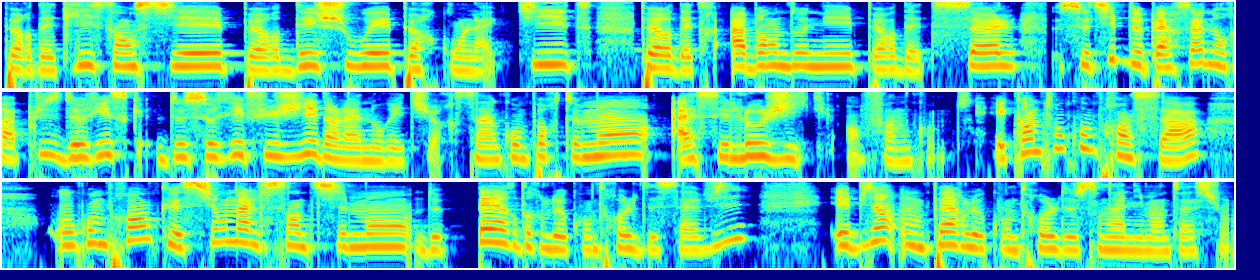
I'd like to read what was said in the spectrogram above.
peur d'être licenciée, peur d'échouer, peur qu'on la quitte, peur d'être abandonnée, peur d'être seule, ce type de personne aura plus de risques de se réfugier dans la nourriture. C'est un comportement assez logique en fin de compte. Et quand on comprend ça, on comprend que si on a le sentiment de perdre le contrôle de sa vie, eh bien on perd le contrôle de son alimentation.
